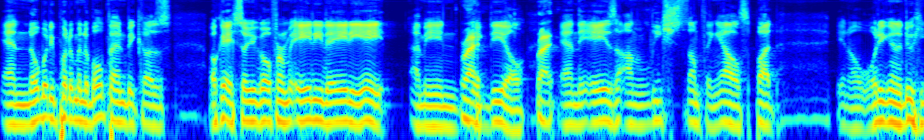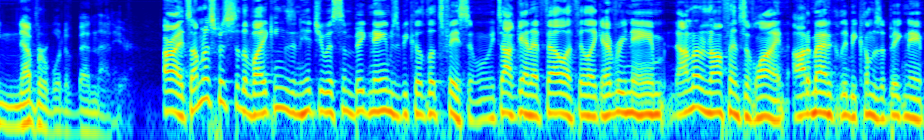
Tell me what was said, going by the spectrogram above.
and nobody put him in the bullpen because okay, so you go from 80 to 88. I mean, Right. big deal. Right. And the A's unleashed something else, but you know what are you going to do? He never would have been that here. All right, so I'm going to switch to the Vikings and hit you with some big names because let's face it, when we talk NFL, I feel like every name, not on an offensive line, automatically becomes a big name.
